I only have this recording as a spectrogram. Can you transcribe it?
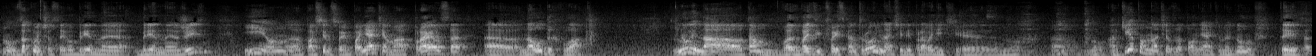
ну, закончился его бренная, бренная жизнь, и он э, по всем своим понятиям отправился э, на отдых в ад. Ну и на, там возник фейс-контроль, начали проводить э, ну, ну, анкету он начал заполнять. Он говорит, ну ты это,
